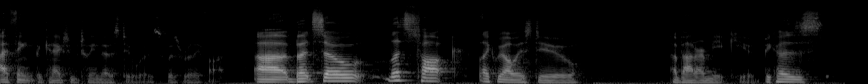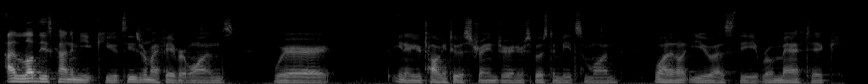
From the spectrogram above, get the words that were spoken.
I think the connection between those two was was really fun. Uh, but so let's talk like we always do about our meet cute because I love these kind of meet cutes. These are my favorite ones where you know you're talking to a stranger and you're supposed to meet someone. Why don't you, as the romantic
